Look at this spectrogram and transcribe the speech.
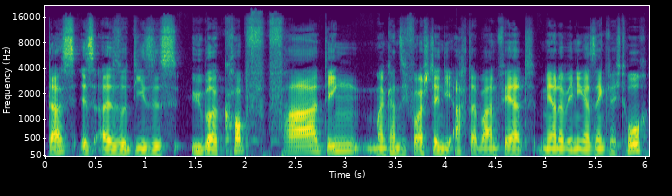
Das ist also dieses Überkopf-Fahr-Ding. Man kann sich vorstellen, die Achterbahn fährt mehr oder weniger senkrecht hoch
